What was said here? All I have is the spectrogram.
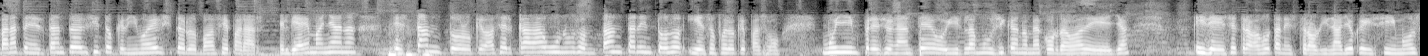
van a tener tanto éxito que el mismo éxito los va a separar. El día de mañana es tanto lo que va a hacer cada uno, son tan talentosos y eso fue lo que pasó. Impresionante oír la música, no me acordaba de ella y de ese trabajo tan extraordinario que hicimos.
